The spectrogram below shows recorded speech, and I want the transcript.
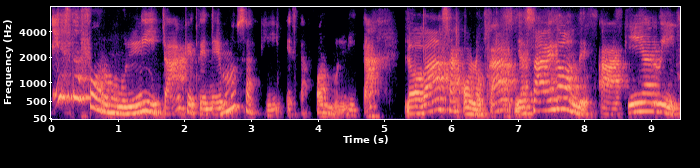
esta formulita que tenemos aquí, esta formulita, lo vas a colocar, ya sabes dónde, aquí arriba,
